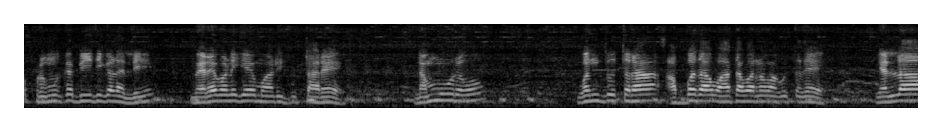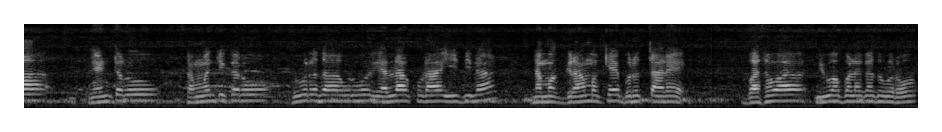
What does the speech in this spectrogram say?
ಪ್ರಮುಖ ಬೀದಿಗಳಲ್ಲಿ ಮೆರವಣಿಗೆ ಮಾಡಿಸುತ್ತಾರೆ. ನಮ್ಮೂರು ಒಂದು ಥರ ಹಬ್ಬದ ವಾತಾವರಣವಾಗುತ್ತದೆ. ಎಲ್ಲ ನೆಂಟರು ಸಂಬಂಧಿಕರು, ದೂರದವರು ಎಲ್ಲ ಕೂಡ ಈ ದಿನ ನಮ್ಮ ಗ್ರಾಮಕ್ಕೆ ಬರುತ್ತಾರೆ. ಬಸವ ಯುವ ಬಳಗದವರು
